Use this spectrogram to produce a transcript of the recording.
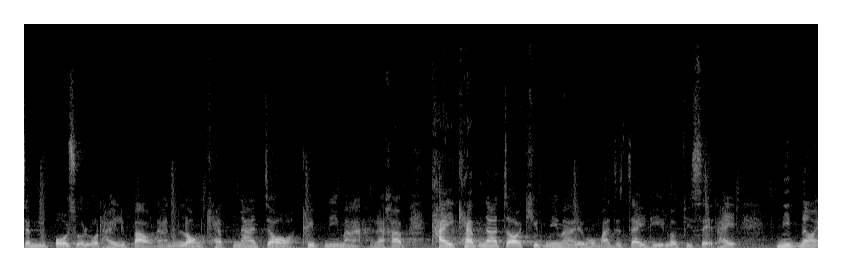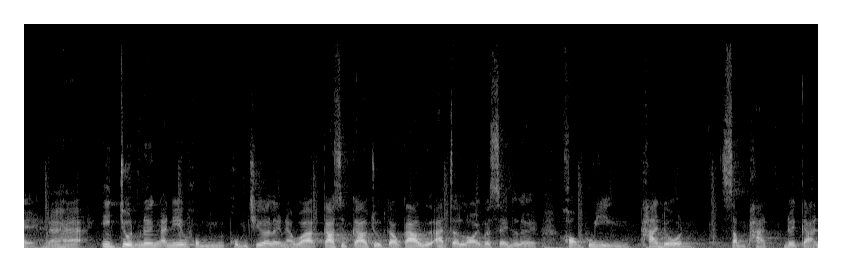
จะมีโปรส่วนลดให้หรือเปล่านั้น ลองแคปหน้าจอคลิปนี้มานะครับ ใครแคปหน้าจอคลิปนี้มาเดี๋ยวผมอาจจะใจดีลดพิเศษให้นิดหน่อยนะฮะ อีกจุดหนึ่งอันนี้ผมผมเชื่อเลยนะว่า 99.99 หรืออาจจะ 100%เลยของผู้หญิงถ้าโดนสัมผัสด้วยการ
